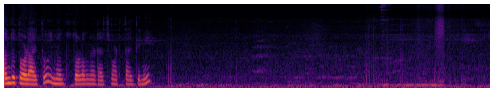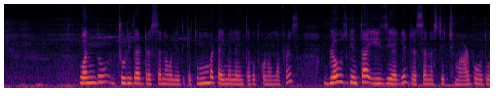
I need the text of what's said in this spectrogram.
ಒಂದು ತೋಳ ಆಯಿತು, ಇನ್ನೊಂದು ತೋಳನ್ನು ಅಟ್ಯಾಚ್ ಮಾಡ್ತಾ ಇದ್ದೀನಿ. ಒಂದು ಚೂಡಿದಾರ್ ಡ್ರೆಸ್ಸನ್ನು ಹೊಲಿಯೋದಕ್ಕೆ ತುಂಬ ಟೈಮೆಲ್ಲ ಏನು ತೆಗೆದುಕೊಳಲ್ಲ ಫ್ರೆಂಡ್ಸ್ ಬ್ಲೌಸ್ಗಿಂತ ಈಸಿಯಾಗಿ ಡ್ರೆಸ್ಸನ್ನು ಸ್ಟಿಚ್ ಮಾಡ್ಬೋದು.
